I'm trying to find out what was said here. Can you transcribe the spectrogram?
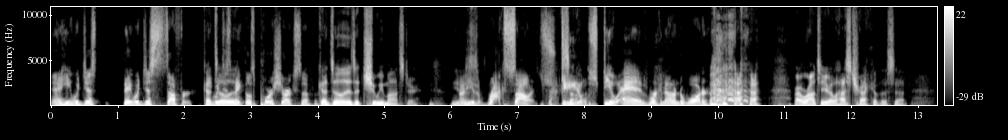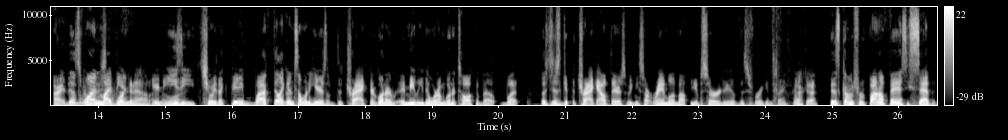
Yeah, he would just. They would just suffer. He would just Godzilla- make those poor sharks suffer. Godzilla is a chewy monster. He No, is- he's rock solid, steel, solid. steel abs, working out underwater. All right, we're on to your last track of the set. All right, this one might be an, out an easy choice. Like, pity, I feel like when someone hears the track, they're going to immediately know what I'm going to talk about. But let's just get the track out there so we can start rambling about the absurdity of this friggin' thing. Okay. this comes from Final Fantasy VII,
